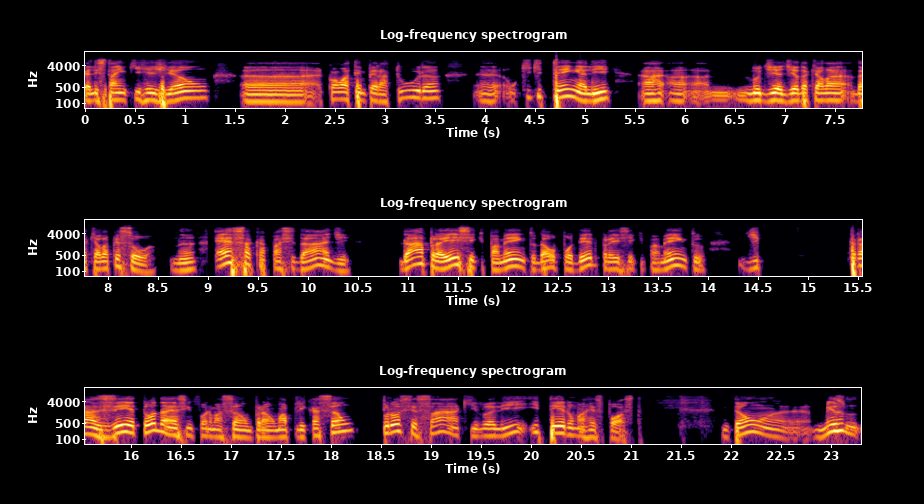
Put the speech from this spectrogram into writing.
ela está em que região, uh, qual a temperatura, uh, o que, que tem ali a, a, no dia a dia daquela, daquela pessoa. Né? Essa capacidade dá para esse equipamento, dá o poder para esse equipamento de trazer toda essa informação para uma aplicação, processar aquilo ali e ter uma resposta. Então, mesmo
